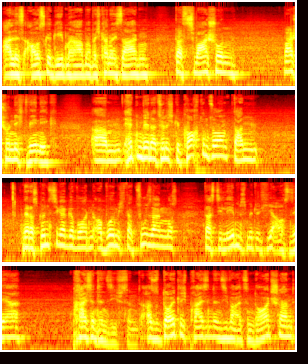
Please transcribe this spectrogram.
alles ausgegeben haben, aber ich kann euch sagen, das war schon, war schon nicht wenig. Ähm, hätten wir natürlich gekocht und so, dann wäre das günstiger geworden, obwohl ich dazu sagen muss, dass die Lebensmittel hier auch sehr preisintensiv sind. Also deutlich preisintensiver als in Deutschland.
